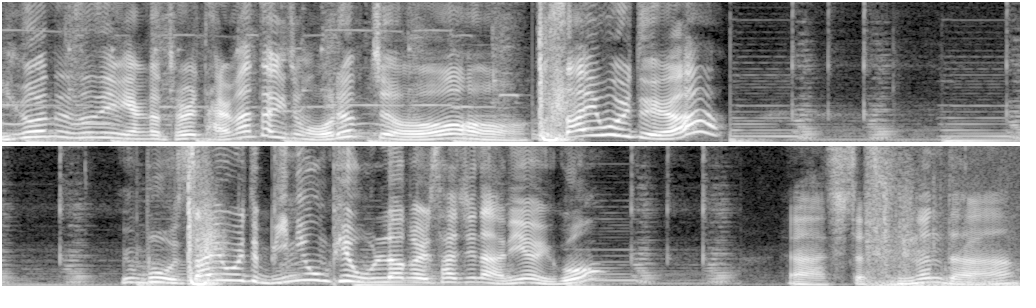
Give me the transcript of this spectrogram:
이거는 선생님 약간 저를 닮았다기 좀 어렵죠. 싸이월드야? 이거 뭐, 싸이월드 미니홈피에 올라갈 사진 아니에요, 이거? 야, 진짜 죽는다.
